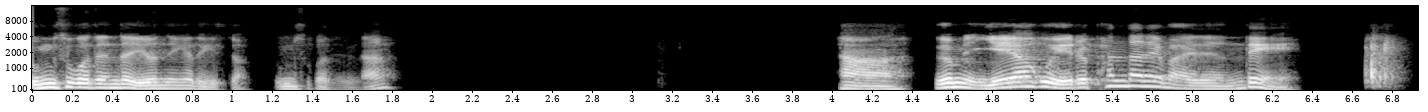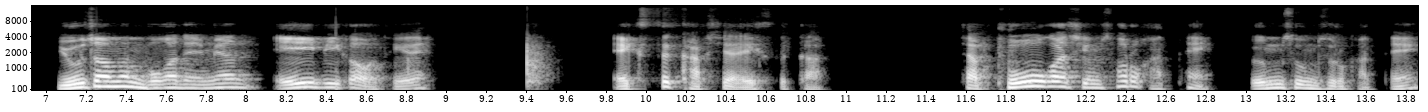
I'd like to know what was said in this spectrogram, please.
음수가 된다 이런 얘기가 되겠죠. 음수가 된다. 자, 그러면 얘하고 얘를 판단해 봐야 되는데 요 점은 뭐가 되면 a, b가 어떻게 돼? x 값이야, x 값. 자, 부호가 지금 서로 같아. 음수, 음수로 같아.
